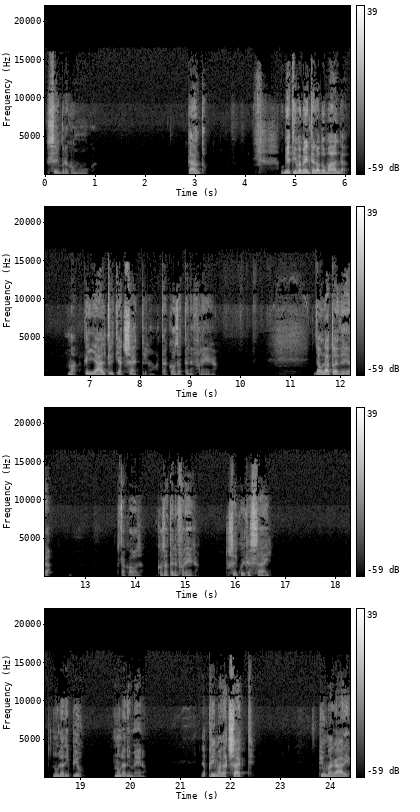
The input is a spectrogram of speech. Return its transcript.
sempre e comunque. Tanto, obiettivamente la domanda, ma che gli altri ti accettino, a te cosa te ne frega? Da un lato è vera, sta cosa, cosa te ne frega? Tu sei quel che sei. Nulla di più, nulla di meno. E prima l'accetti più magari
